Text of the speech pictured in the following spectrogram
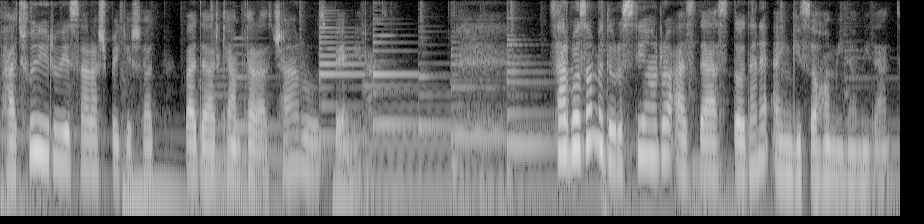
پتویی روی سرش بکشد و در کمتر از چند روز بمیرد. سربازان به درستی آن را از دست دادن انگیزه ها می نامیدند.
